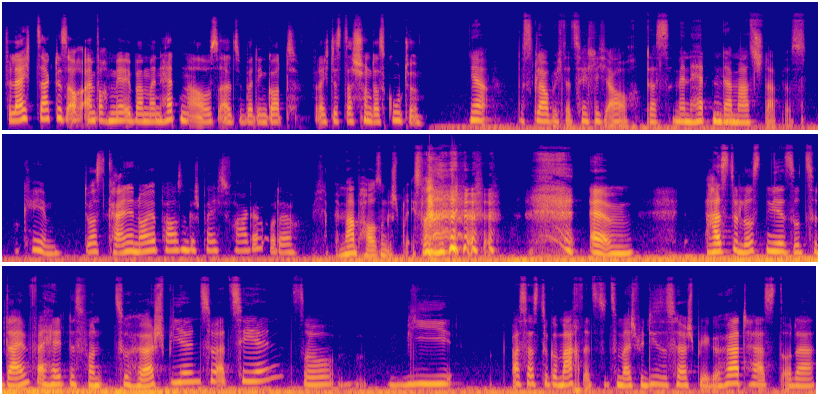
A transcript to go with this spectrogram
Vielleicht sagt es auch einfach mehr über Manhattan aus als über den Gott. Vielleicht ist das schon das Gute. Ja, das glaube ich tatsächlich auch, dass Manhattan der Maßstab ist. Okay. Du hast keine neue Pausengesprächsfrage, oder? Ich habe immer Pausengesprächsfragen. ähm, hast du Lust, mir so zu deinem Verhältnis von zu Hörspielen zu erzählen? So wie, was hast du gemacht, als du zum Beispiel dieses Hörspiel gehört hast? Oder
